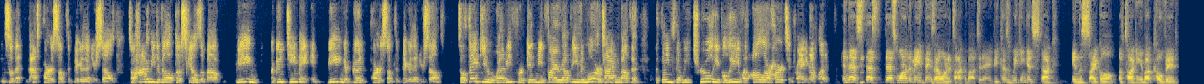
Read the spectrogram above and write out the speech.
and so that that's part of something bigger than yourselves. So how do we develop those skills about being a good teammate and being a good part of something bigger than yourselves? So thank you, Webby, for getting me fired up even more, talking about the, the things that we truly believe with all our hearts in Dragon Athletics and that's that's that's one of the main things I want to talk about today because we can get stuck in the cycle of talking about COVID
